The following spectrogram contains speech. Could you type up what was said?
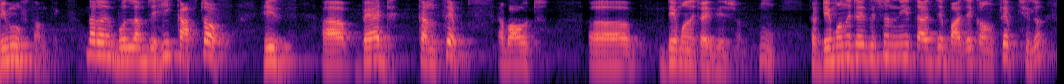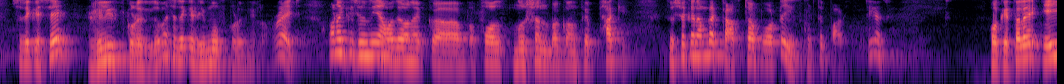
রিমুভ সামথিং ধরো আমি বললাম যে he cast off his bad concepts about demonetization hmm? তার ডেমনিটাইজেশন নিয়ে তার যে বাজে কনসেপ্ট ছিল, সেটাকে সে রিলিজ করে দিল বা সেটাকে রিমুভ করে দিল রাইট অনেক কিছু নিয়ে আমাদের অনেক ফলস নোশন বা কনসেপ্ট থাকে। তো সেখানে আমরা কাস্ট অফ ওয়ার্ডটা ইউজ করতে পারি, ঠিক আছে? ওকে তাহলে এই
